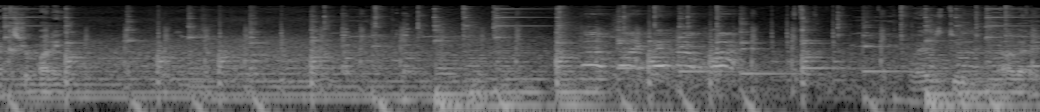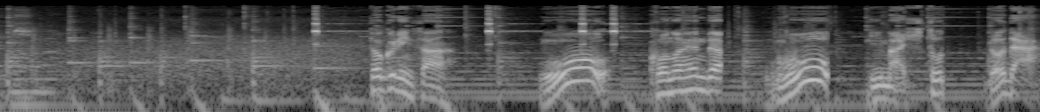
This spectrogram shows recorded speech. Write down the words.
extra money. Where's do the others? トクリンさんおおこの辺で。おお今人どうだ？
